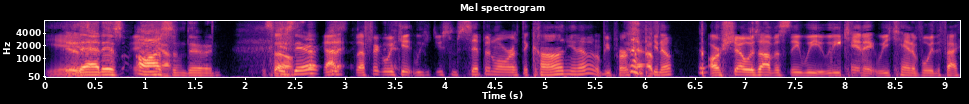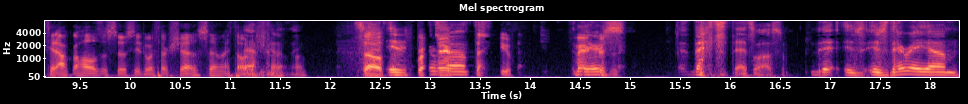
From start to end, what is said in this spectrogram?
Yeah. that is Yeah. awesome dude So is there Got it. I figure we could we could do some sipping while we're at the con. You know, it'll be perfect. You know, our show is obviously we we can't we can't avoid the fact that alcohol is associated with our show. So I thought it'd be kind of Definitely. fun. so Is there, brother, um, thank you. Merry Christmas. That's that's awesome. Is is there a um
